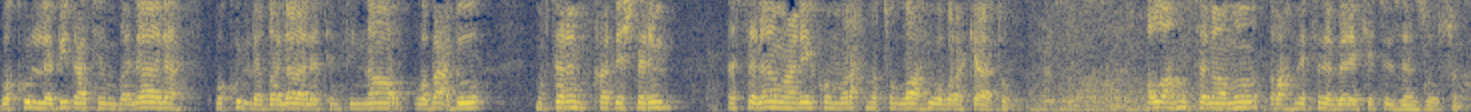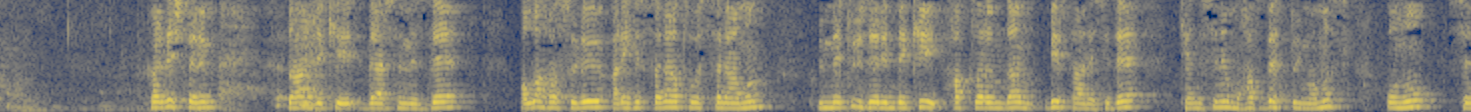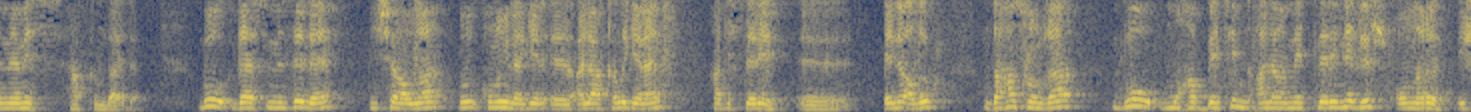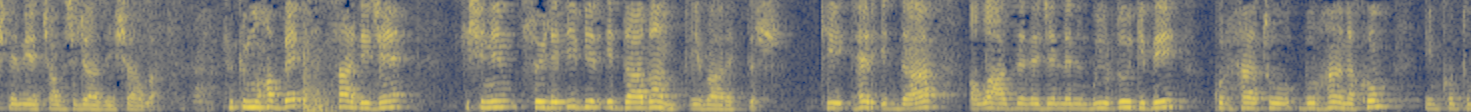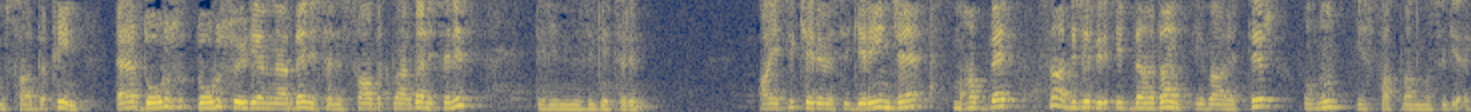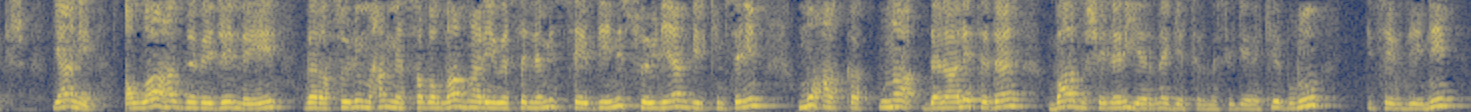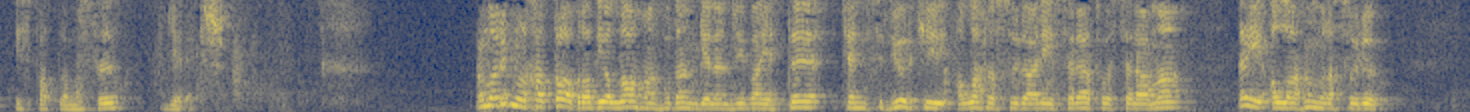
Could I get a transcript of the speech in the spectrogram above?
وكل بدعة ضلالة وكل ضلالة في النار وبعد Muhterem kardeşlerim Esselamu Aleyküm ve Rahmetullahi ve Berekatuhu Allah'ın selamı, rahmeti ve bereketi üzerinize olsun. Kardeşlerim daha önceki dersimizde Allah Resulü Aleyhisselatü Vesselam'ın ümmeti üzerindeki haklarından bir tanesi de kendisine muhabbet duymamız, onu sevmemiz hakkındaydı. Bu dersimizde de inşallah bu konuyla gel, e, alakalı gelen hadisleri e, ele alıp daha sonra bu muhabbetin alametleri nedir onları işlemeye çalışacağız inşallah. Çünkü muhabbet sadece kişinin söylediği bir iddiadan ibarettir. Ki her iddia Allah Azze ve Celle'nin buyurduğu gibi kul hatu burhanakum in kuntum sadıkin. Eğer doğru doğru söyleyenlerden iseniz, sadıklardan iseniz delilinizi getirin. Ayeti kerimesi gereğince muhabbet sadece bir iddiadan ibarettir. Onun ispatlanması gerekir. Yani Allah Azze ve Celle'yi ve Resulü Muhammed sallallahu aleyhi ve sellemi sevdiğini söyleyen bir kimsenin muhakkak buna delalet eden bazı şeyleri yerine getirmesi gerekir. Bunu sevdiğini ispatlaması gerekir. Ömer İbnül Hattab radıyallahu anhudan gelen rivayette kendisi diyor ki Allah Resulü aleyhissalatu vesselama Ey Allah'ın Resulü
